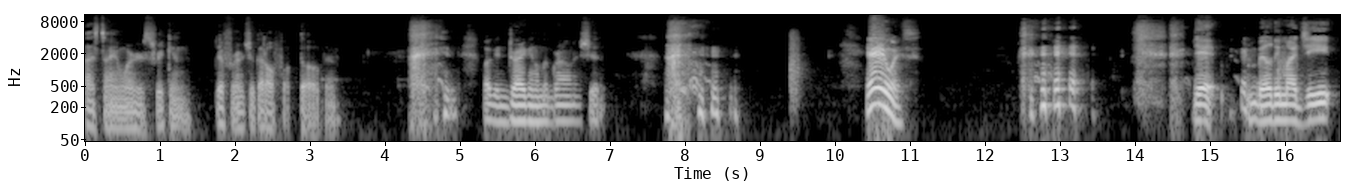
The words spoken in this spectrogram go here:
last time where his freaking differential got all fucked up and fucking dragging on the ground and shit. Anyways. Yeah, I'm building my Jeep.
